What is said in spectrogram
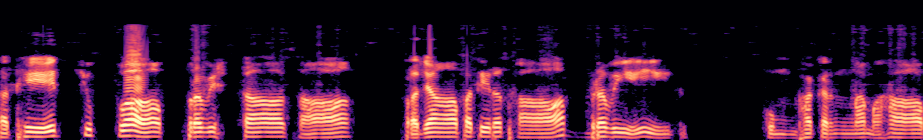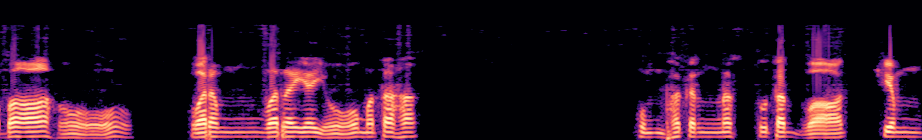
तथेत्युक्त्वा प्रविष्टा सा प्रजापतिरथाब्रवीत्। कुम्भकर्णमहाबाहो वरम् वरययो मतः। कुम्भकर्णस्तु तद्वाक्यम्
